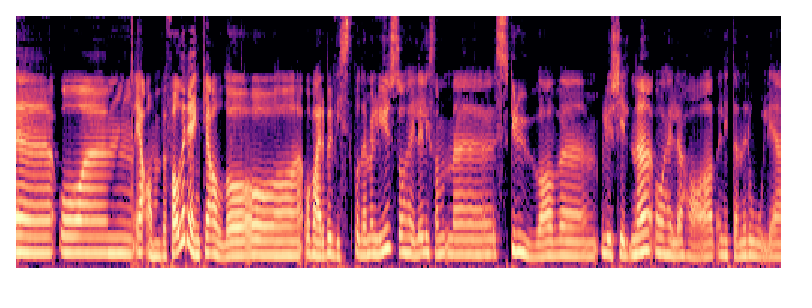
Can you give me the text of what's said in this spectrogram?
og um, jeg anbefaler egentlig alle å, å, å, være bevisst på det med lys, og heller liksom skru av lyskildene, og heller ha litt den rolige,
